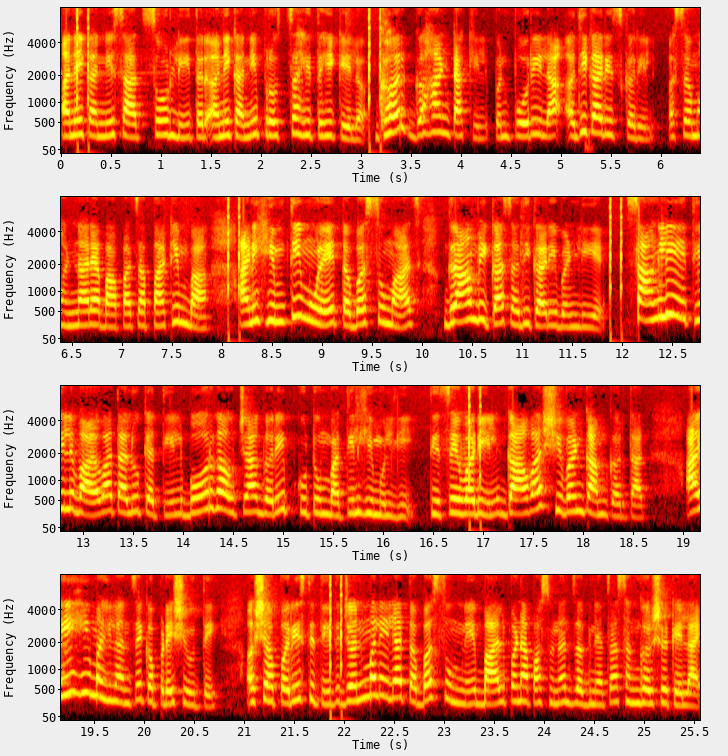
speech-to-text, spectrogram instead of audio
अनेकांनी साथ सोडली तर अनेकांनी प्रोत्साहितही केलं. घर गहाण टाकील पण पोरीला अधिकारीच करील असं म्हणणाऱ्या बापाचा पाठिंबा आणि हिमतीमुळे तबस्सुमाज ग्रामविकास अधिकारी बनलीये. सांगली येथील वाळवा तालुक्यातील बोरगावच्या गरीब कुटुंबातील ही मुलगी तिचे वडील गावात शिवणकाम करतात. आई ही महिलांचे कपडे शिवते. अशा परिस्थितीत जन्मलेल्या तबस्सुमने बालपणापासूनच जगण्याचा संघर्ष केलाय.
